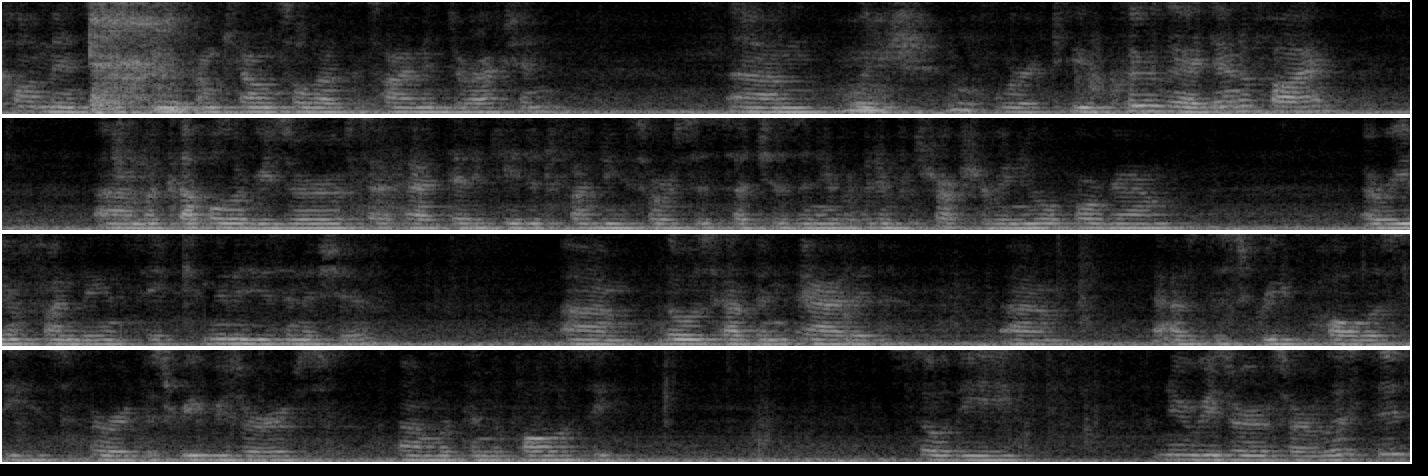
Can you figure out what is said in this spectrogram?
comments received from council at the time and direction, um, which were to clearly identify um, a couple of reserves that had dedicated funding sources such as the Neighborhood Infrastructure Renewal Program, Arena Funding, and Safe Communities Initiative. Um, those have been added um, as discrete policies or discrete reserves um, within the policy. So the new reserves are listed.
